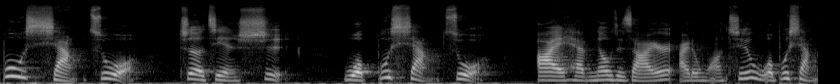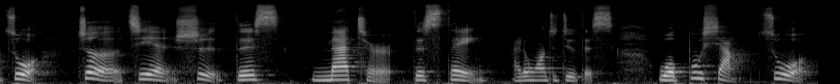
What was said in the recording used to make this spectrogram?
不想做 这件事。我不想做。I have no desire. I don't want to. 我不想做这件事。This matter. This thing. I don't want to do this. 我不想做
